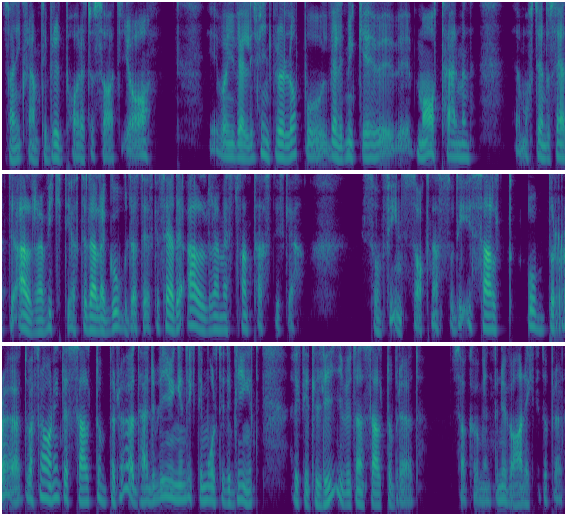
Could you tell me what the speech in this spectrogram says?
Så han gick fram till brudparet och sa att ja, det var ju väldigt fint bröllop och väldigt mycket eh, mat här men jag måste ändå säga att det allra viktigaste, det allra godaste, jag ska säga det allra mest fantastiska som finns saknas och det är salt och bröd. Varför har ni inte salt och bröd här? Det blir ju ingen riktig måltid, det blir inget riktigt liv utan salt och bröd, sa kungen, för nu var han riktigt upprörd.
